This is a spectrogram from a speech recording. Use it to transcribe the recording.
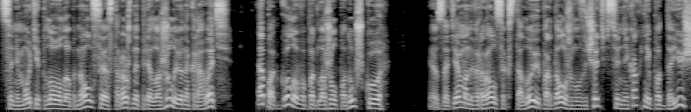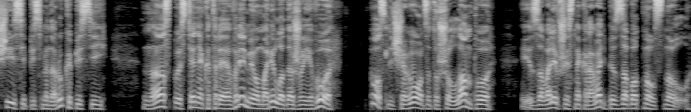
Санему тепло улыбнулся и осторожно переложил ее на кровать, а под голову подложил подушку. Затем он вернулся к столу и продолжил изучать все никак не поддающиеся письмена рукописей, но спустя некоторое время уморило даже его, после чего он затушил лампу и, завалившись на кровать, беззаботно уснул.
